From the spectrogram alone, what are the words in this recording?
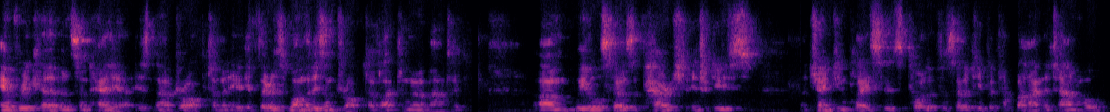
every curb in St Helier is now dropped. And if there is one that isn't dropped, I'd like to know about it. Um, we also, as a parish, introduce a changing places toilet facility behind the town hall.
